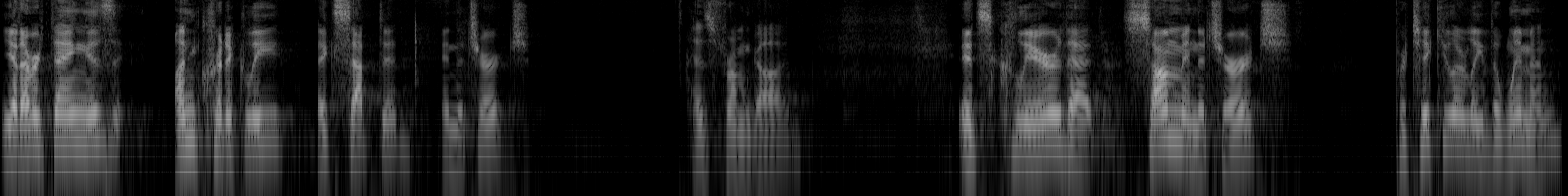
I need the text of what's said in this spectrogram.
Yet everything is uncritically accepted in the church as from God. It's clear that some in the church, particularly the women,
